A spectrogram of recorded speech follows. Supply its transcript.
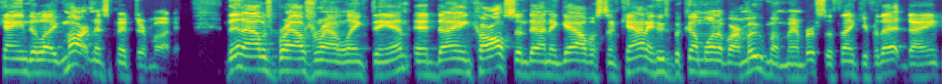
came to Lake Martin and spent their money. Then I was browsing around LinkedIn, and Dane Carlson down in Galveston County, who's become one of our movement members. So thank you for that, Dane.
